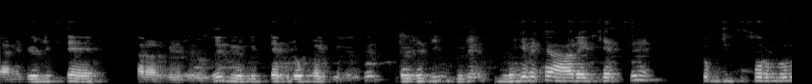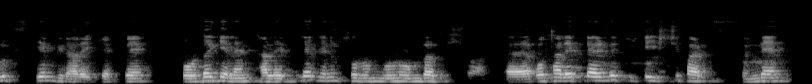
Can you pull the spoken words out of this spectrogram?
yani birlikte karar verildi. Birlikte blokla girildi. Söylediğim gibi LGBT hareketi çok ciddi sorumluluk isteyen bir hareket ve orada gelen talepler benim sorumluluğumdadır şu an. Ee, o taleplerde Türkiye İşçi Partisi'nden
